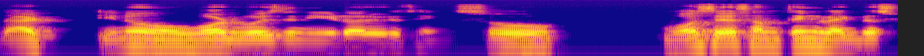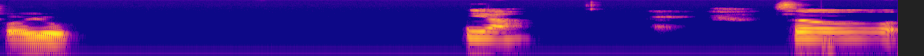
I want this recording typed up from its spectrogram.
That you know what was the need or everything. So, was there something like this for you? Yeah. So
